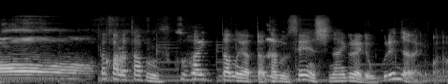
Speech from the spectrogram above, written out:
ああだから多分服入ったのやったら多分1000円しないぐらいで送れんじゃないのかな。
